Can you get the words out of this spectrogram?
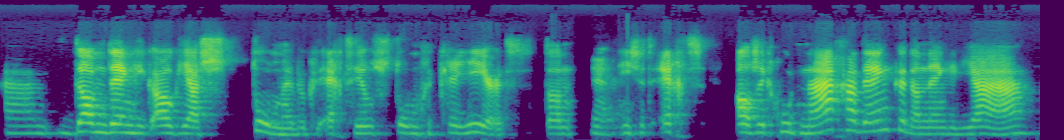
Ehm, dan denk ik ook, ja, stom. Heb ik echt heel stom gecreëerd. Dan is het echt, als ik goed na ga denken, dan denk ik, ja,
